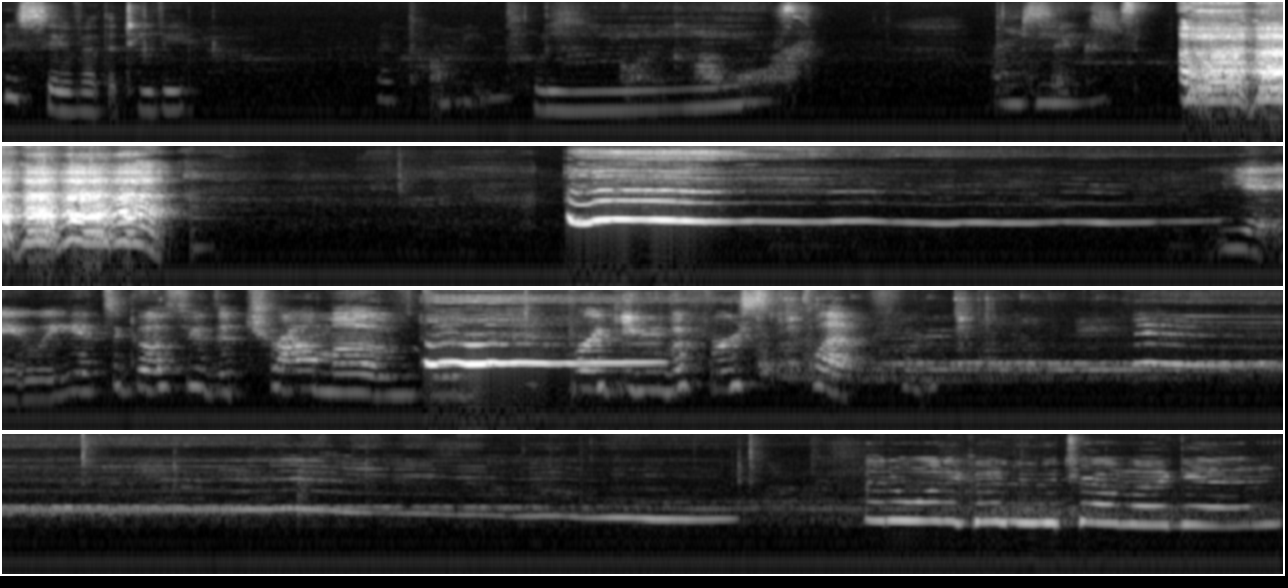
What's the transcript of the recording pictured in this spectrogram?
Please save at the TV. My tummy. Please. I'm six. Yay, we get to go through the trauma of the breaking the first platform. I don't want to go through the trauma again.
